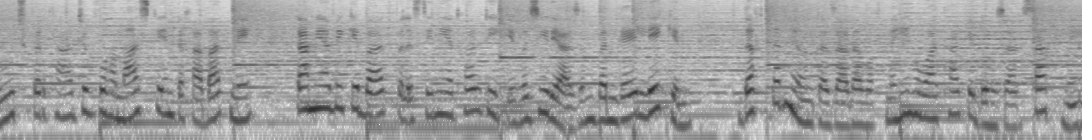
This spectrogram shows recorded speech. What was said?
रूज पर था, जब वो हमास के इंतबात में कामयाबी के बाद फ़लस्तनी अथॉरिटी के वज़ी अजम बन गए, लेकिन दफ्तर में उनका ज़्यादा वक्त नहीं हुआ था कि 2007 में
